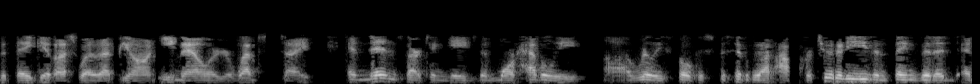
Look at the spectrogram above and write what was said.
that they give us, whether that be on email or your website, and then start to engage them more heavily, uh, really focus specifically on opportunities and things that a, a,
